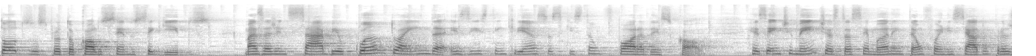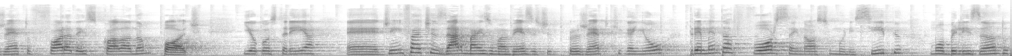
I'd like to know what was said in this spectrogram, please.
todos os protocolos sendo seguidos. Mas a gente sabe o quanto ainda existem crianças que estão fora da escola. Recentemente, esta semana, então, foi iniciado o projeto Fora da Escola Não Pode. E eu gostaria é, de enfatizar mais uma vez este projeto que ganhou tremenda força em nosso município, mobilizando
